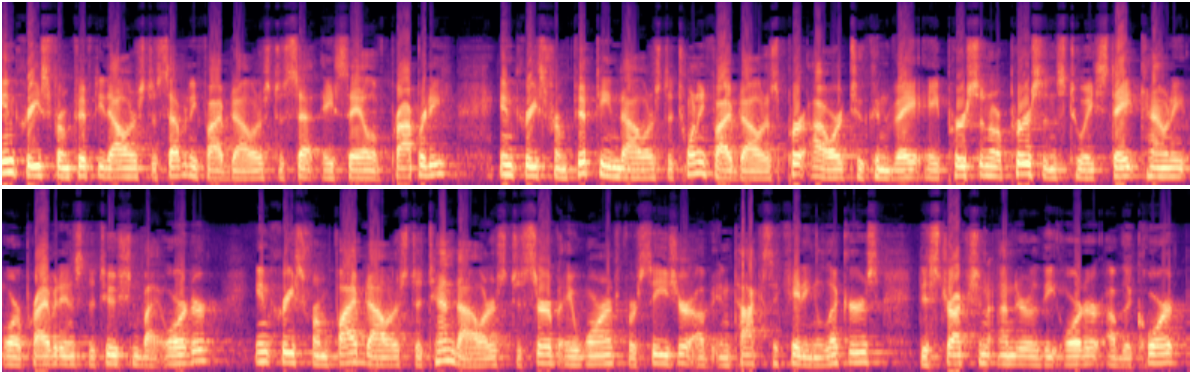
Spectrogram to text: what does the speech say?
Increase from $50 to $75 to set a sale of property. Increase from $15 to $25 per hour to convey a person or persons to a state, county, or private institution by order. Increase from $5 to $10 to serve a warrant for seizure of intoxicating liquors, destruction under the order of the court,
